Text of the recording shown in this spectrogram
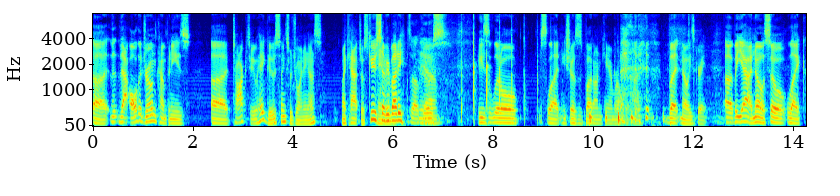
uh, th- that all the drone companies uh, talk to. Hey Goose, thanks for joining us. My cat just Goose, came in. everybody. What's up, Yeah. Goose? He's a little slut. He shows his butt on camera all the time. but no, he's great. Uh, but yeah, no. So like,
